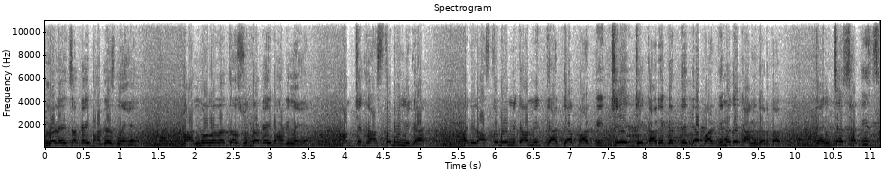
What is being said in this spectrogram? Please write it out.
लढाईचा काही भागच नाही आहे. आंदोलनाचा सुद्धा काही भाग नाही आहे. आमची एक रास्त भूमिका आहे. आणि रास्त भूमिका आम्ही त्या त्या पार्टीचे जे कार्यकर्ते त्या पार्टीमध्ये काम करतात. त्यांच्यासाठीच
